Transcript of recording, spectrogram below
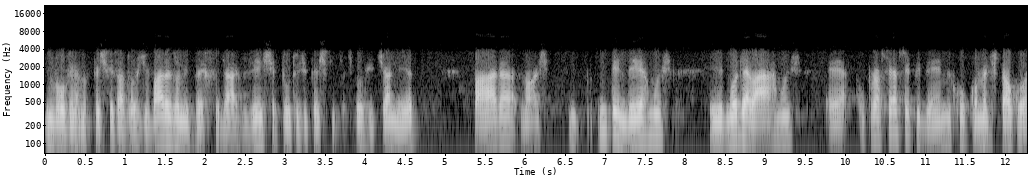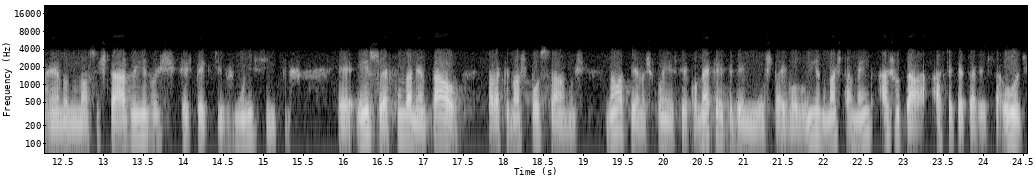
envolvendo pesquisadores de várias universidades e institutos de pesquisa do Rio de Janeiro para nós entendermos e modelarmos é, o processo epidêmico como ele está ocorrendo no nosso estado e nos respectivos municípios. É, isso é fundamental para que nós possamos não apenas conhecer como é que a epidemia está evoluindo, mas também ajudar a Secretaria de Saúde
